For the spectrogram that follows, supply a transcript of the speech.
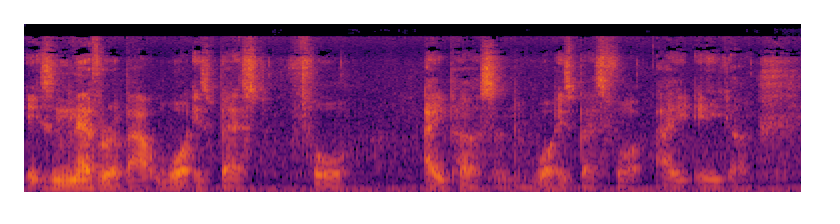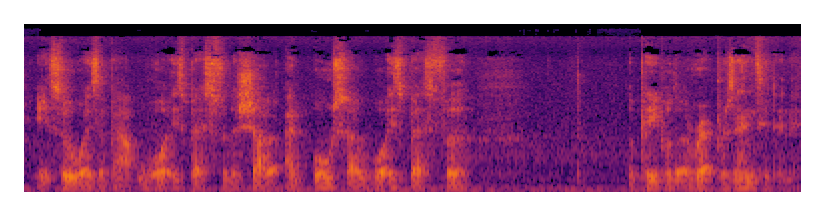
It's never about what is best for a person, what is best for a ego. It's always about what is best for the show and also what is best for the people that are represented in it.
